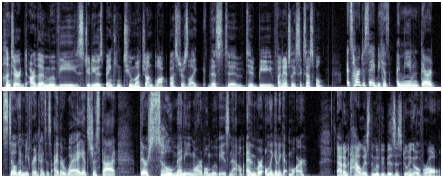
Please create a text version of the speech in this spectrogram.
Hunter, are the movie studios banking too much on blockbusters like this to, to be financially successful? It's hard to say because, I mean, there are still going to be franchises either way. It's just that there are so many Marvel movies now, and we're only going to get more. Adam, how is the movie business doing overall?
